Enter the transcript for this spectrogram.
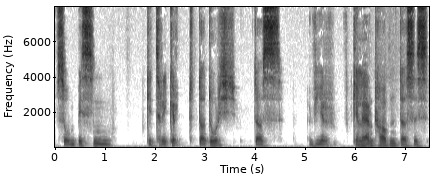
so ein bisschen getriggert dadurch, dass wir gelernt haben, dass es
